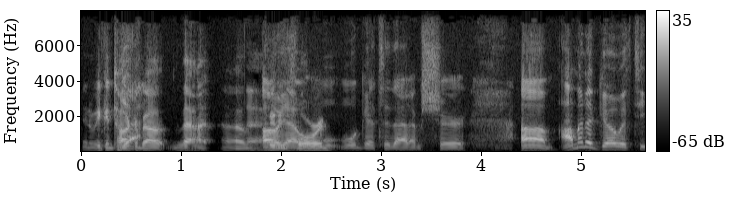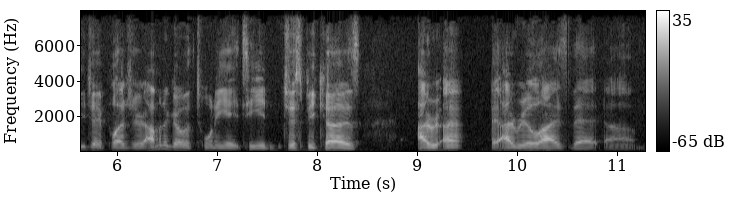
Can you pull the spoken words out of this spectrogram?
and we can talk Yeah. about that uh, Yeah. Oh yeah, forward. We'll, we'll get to that, I'm sure. Um, I'm gonna go with TJ Pledger. I'm gonna go with 2018 just because I, I I realize that um,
